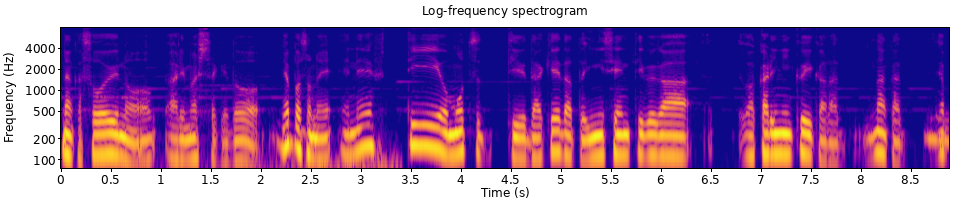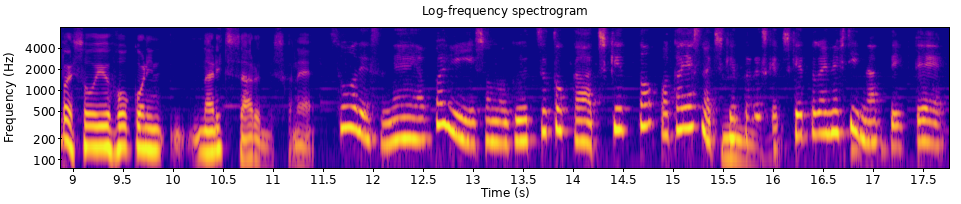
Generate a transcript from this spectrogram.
なんかそういうのありましたけどやっぱその NFT を持つっていうだけだとインセンティブが分かりにくいからなんかやっぱりそういう方向になりつつあるんですかね。そうですね。やっぱりそのグッズとかチケット分かりやすいのはチケットですけど、チケットが NFT になっていて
